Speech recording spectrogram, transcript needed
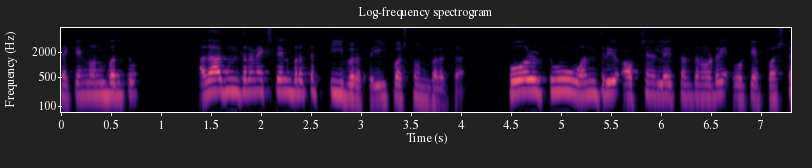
ಸೆಕೆಂಡ್ ಒನ್ ಬಂತು. ಅದಾದ ನಂತರ ನೆಕ್ಸ್ಟ್ ಏನ್ ಬರುತ್ತೆ? ಟಿ ಬರುತ್ತೆ. ಇಲ್ಲಿ ಫಸ್ಟ್ ಒನ್ ಬರುತ್ತೆ. Four two one three option ಎಲ್ಲ ಇತ್ತು ಅಂತ ನೋಡ್ರಿ. ಓಕೆ ಫಸ್ಟ್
